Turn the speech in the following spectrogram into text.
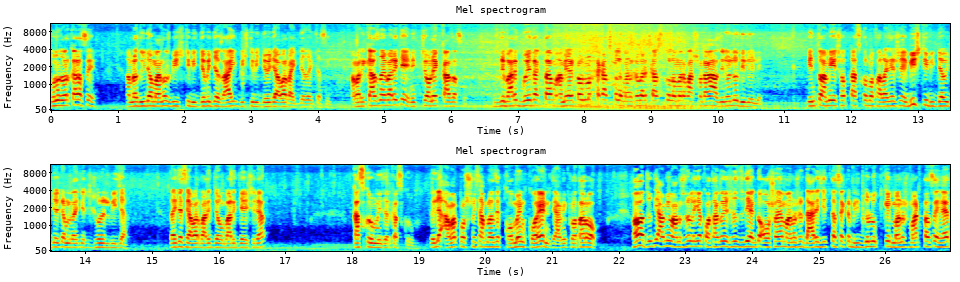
কোনো দরকার আছে? আমরা দুইটা মানুষ বৃষ্টি বিদ্যা বিদ্যা যাই, বৃষ্টি বিদ্যা বিদ্যা আবার বাইক দিয়ে যাইতেছি। আমার কি কাজ নাই বাড়িতে? নিশ্চয়ই অনেক কাজ আছে। যদি বাড়িতে বয়ে থাকতাম, আমি একটা অন্য একটা কাজ করলাম মানুষের বাড়ির কাজ করলাম আমার পাঁচশো টাকা হাজির হইলেও দিল হইলে কিন্তু আমি এসব কাজকর্ম ফালাই এসে বৃষ্টি বিদ্যা বিদ্যাকে আমরা যাইতেছি শরীর ভিজা। যাইতেছি, আবার বাড়ির যাব বাড়ির যাই সেটা কাজ করুম, নিজের কাজ করুম। তাহলে আমার প্রশ্ন হচ্ছে আপনারা যে কমেন্ট করেন যে আমি প্রতারক হ্যাঁ যদি আমি মানুষের লেগে কথা কই যদি একটা অসহায় মানুষের দাঁড়িয়ে চিত্তাছে একটা বৃদ্ধ লোককে মানুষ মারতাছে হের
